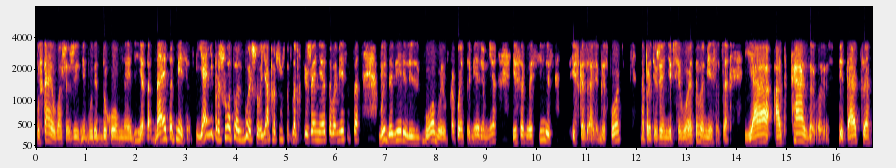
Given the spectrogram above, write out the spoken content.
Пускай в вашей жизни будет духовная диета. На этот месяц я не прошу от вас большего. Я прошу, чтобы на протяжении этого месяца вы доверились Богу и в какой-то мере мне и согласились и сказали, Господь, на протяжении всего этого месяца я отказываюсь питаться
